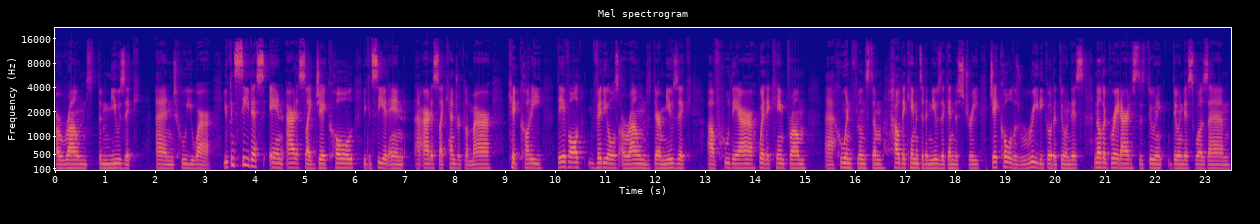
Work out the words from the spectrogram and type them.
around the music and who you are. You can see this in artists like J. Cole, you can see it in uh, artists like Kendrick Lamar, Kid Cudi. They have all videos around their music of who they are, where they came from, uh, who influenced them, how they came into the music industry. J. Cole is really good at doing this. Another great artist is doing doing this was um,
